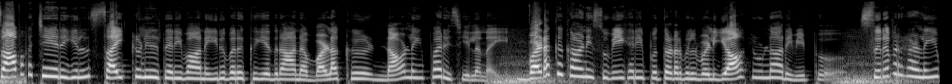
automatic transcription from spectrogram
சாவகச்சேரியில் சைக்கிளில் தெரிவான இருவருக்கு எதிரான வழக்கு நாளை பரிசீலனை. வடக்கு காணி சுவீகரிப்பு தொடர்பில் வெளியாகியுள்ள அறிவிப்பு. சிறுவர்களை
